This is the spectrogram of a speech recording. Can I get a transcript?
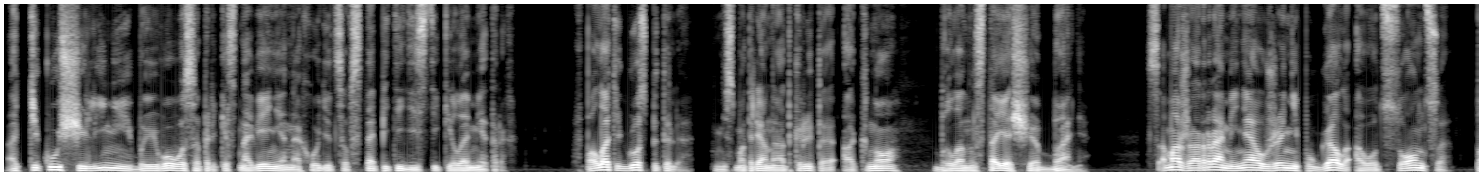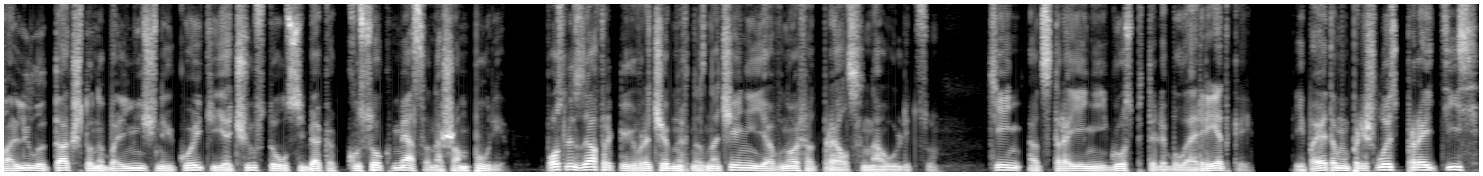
от текущей линии боевого соприкосновения находится в 150 километрах. В палате госпиталя, несмотря на открытое окно, была настоящая баня. Сама жара меня уже не пугала, а вот солнце палило так, что на больничной койке я чувствовал себя как кусок мяса на шампуре. После завтрака и врачебных назначений я вновь отправился на улицу тень от строений госпиталя была редкой, и поэтому пришлось пройтись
